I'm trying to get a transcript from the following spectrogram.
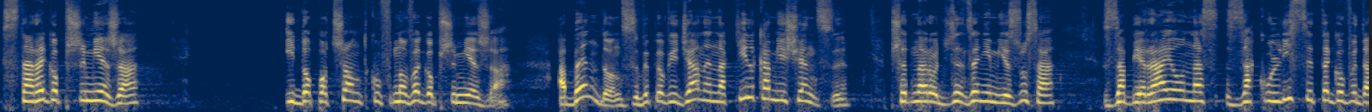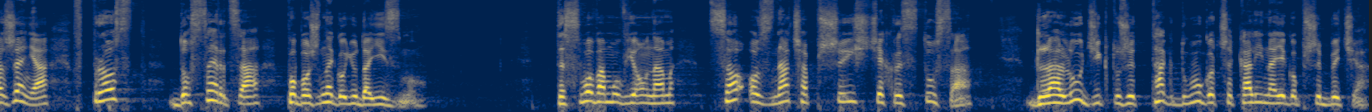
Starego Przymierza i do początków Nowego Przymierza. A będąc wypowiedziane na kilka miesięcy przed narodzeniem Jezusa, zabierają nas za kulisy tego wydarzenia wprost do serca pobożnego judaizmu. Te słowa mówią nam, co oznacza przyjście Chrystusa dla ludzi, którzy tak długo czekali na Jego przybycia.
